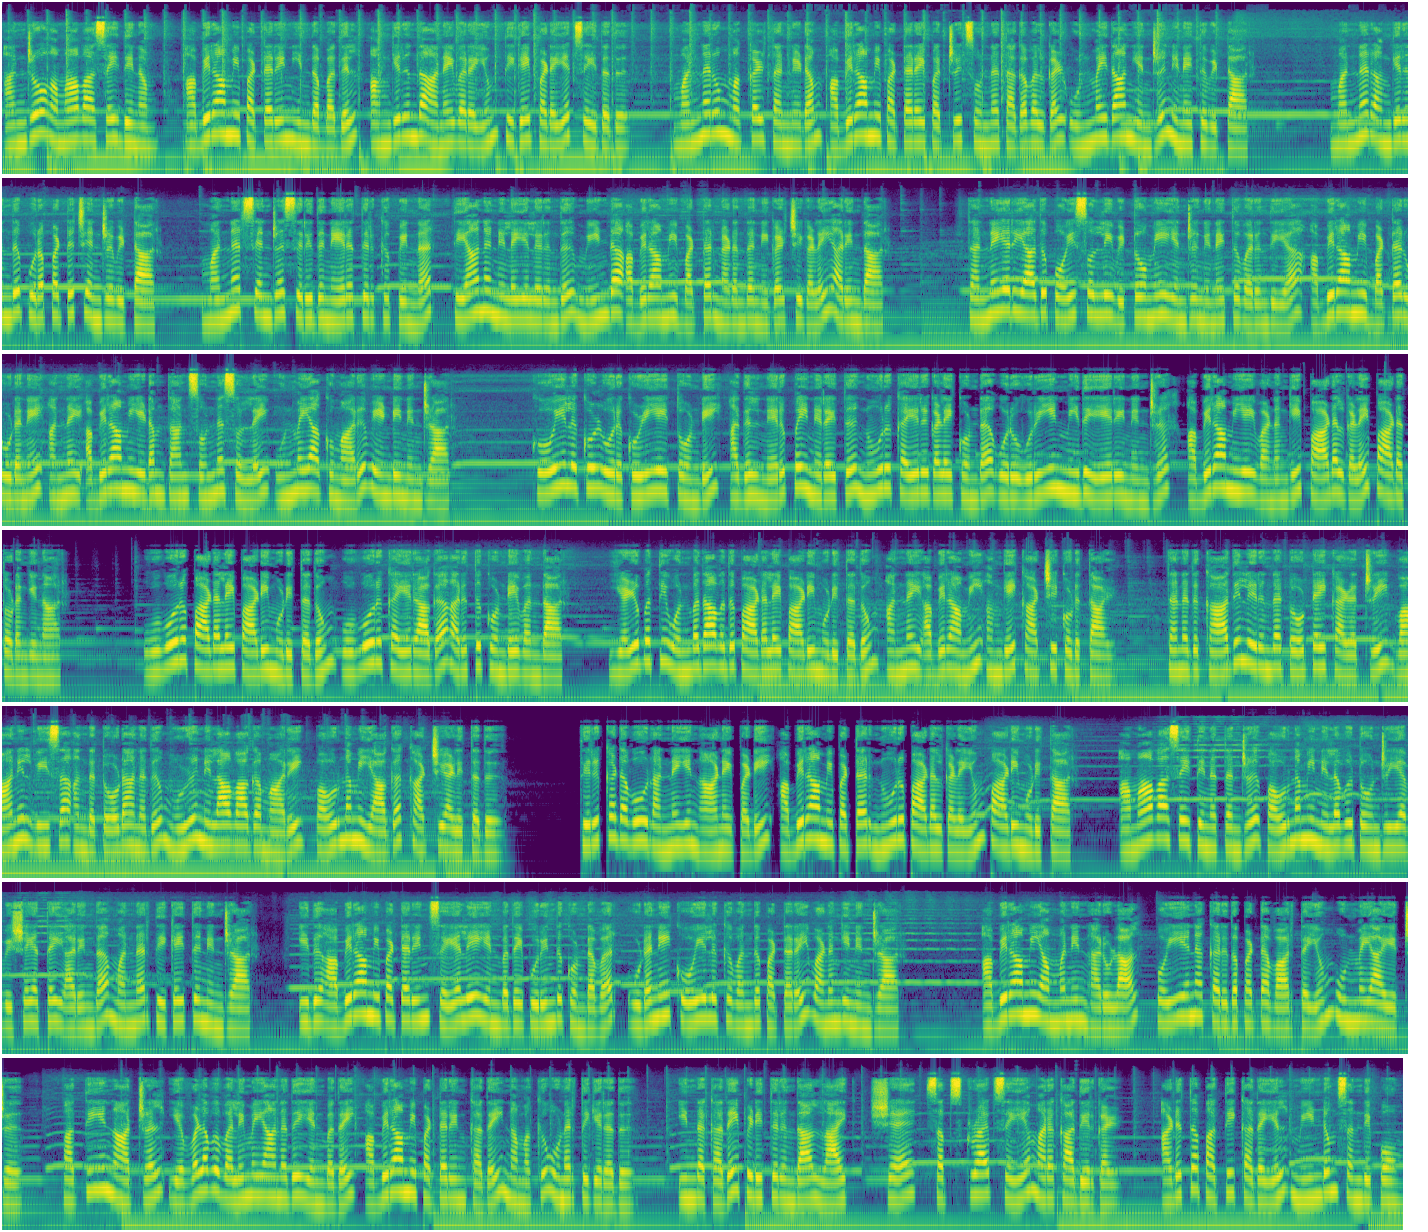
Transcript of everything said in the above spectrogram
அன்றோ அமாவாசை தினம். அபிராமி பட்டரின் இந்த பதில் அங்கிருந்த அனைவரையும் திகைப்படையச் செய்தது. மன்னரும் மக்கள் தன்னிடம் அபிராமி பட்டரை பற்றி சொன்ன தகவல்கள் உண்மைதான் என்று நினைத்துவிட்டார். மன்னர் அங்கிருந்து புறப்பட்டுச் சென்று விட்டார். மன்னர் சென்ற சிறிது நேரத்திற்கு பின்னர் தியான நிலையிலிருந்து மீண்ட அபிராமி பட்டர் நடந்த நிகழ்ச்சிகளை அறிந்தார். தன்னையறியாது பொய் சொல்லி விட்டோமே என்று நினைத்து வருந்திய அபிராமி பட்டர் உடனே அன்னை அபிராமியிடம் தான் சொன்ன சொல்லை உண்மையாக்குமாறு வேண்டி நின்றார். கோயிலுக்குள் ஒரு குழியை தோண்டி அதில் நெருப்பை நிறைத்து நூறு கயிறுகளை கொண்ட ஒரு உரியின் மீது ஏறி நின்று அபிராமியை வணங்கி பாடல்களை பாடத் தொடங்கினார். ஒவ்வொரு பாடலை பாடி முடித்ததும் ஒவ்வொரு கயிறாக அறுத்து கொண்டே வந்தார். எழுபத்தி ஒன்பதாவது பாடலை பாடி முடித்ததும் அன்னை அபிராமி அங்கே காட்சி கொடுத்தாள். தனது காதில் இருந்த டோட்டை கழற்றி வானில் வீச அந்த தோடானது முழு நிலாவாக மாறி பௌர்ணமியாக காட்சியளித்தது. திருக்கடவூர் அன்னையின் ஆணைப்படி அபிராமி பட்டர் நூறு பாடல்களையும் பாடி முடித்தார். அமாவாசை தினத்தன்று பௌர்ணமி நிலவு தோன்றிய விஷயத்தை அறிந்த மன்னர் திகைத்து நின்றார். இது அபிராமி பட்டரின் செயலே என்பதை புரிந்து கொண்டவர் உடனே கோயிலுக்கு வந்து பட்டரை வணங்கி நின்றார். அபிராமி அம்மனின் அருளால் பொய்யென கருதப்பட்ட வார்த்தையும் உண்மையாயிற்று. பத்தியின் ஆற்றல் எவ்வளவு வலிமையானது என்பதை அபிராமி பட்டரின் கதை நமக்கு உணர்த்துகிறது. இந்த கதை பிடித்திருந்தால் லைக் ஷேர் சப்ஸ்கிரைப் செய்ய மறக்காதீர்கள். அடுத்த பத்தி கதையில் மீண்டும் சந்திப்போம்.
